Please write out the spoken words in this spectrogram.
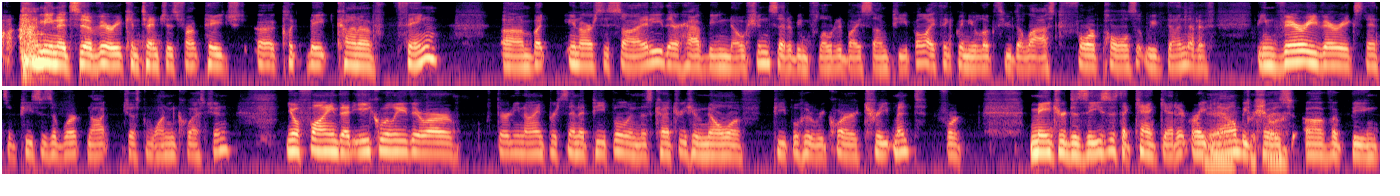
I mean, it's a very contentious front page uh, clickbait kind of thing. Um, but in our society, there have been notions that have been floated by some people. I think when you look through the last four polls that we've done that have been very, very extensive pieces of work, not just one question, you'll find that equally there are 39% of people in this country who know of people who require treatment for major diseases that can't get it right yeah, now because sure. of it being,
